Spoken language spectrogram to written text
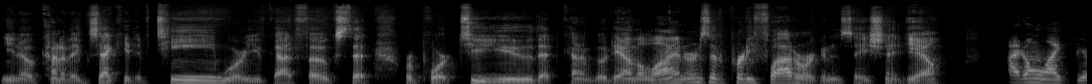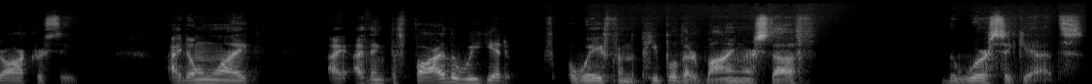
you know, kind of executive team where you've got folks that report to you that kind of go down the line, or is it a pretty flat organization at Yale? I don't like bureaucracy. I don't like, I, I think the farther we get away from the people that are buying our stuff, the worse it gets.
